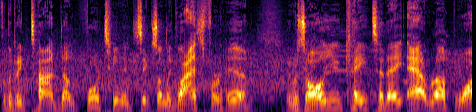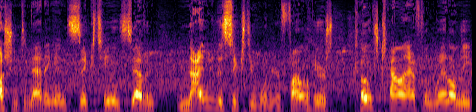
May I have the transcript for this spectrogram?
for the big time dunk. 14 and 6 on the glass for him. It was all UK today at Rupp. Washington adding in 16 and 7, 90 to 61. Your final here's Coach Cal after the win on the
